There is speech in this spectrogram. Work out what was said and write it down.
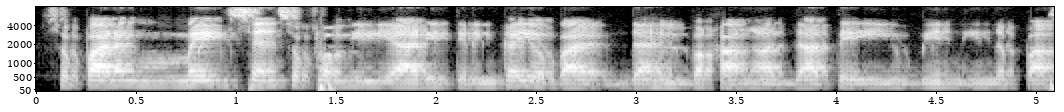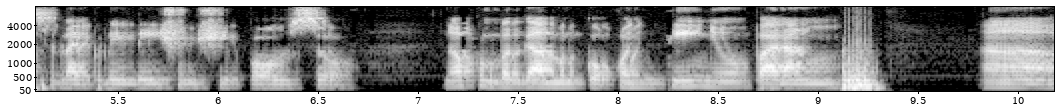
So parang may sense of familiarity rin kayo ba, dahil baka nga dati you've been in a past life relationship also. No, kumbaga magko-continue parang uh,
